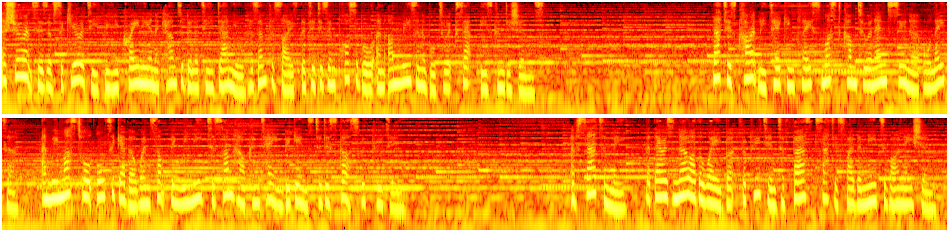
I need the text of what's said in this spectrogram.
Assurances of security for Ukrainian accountability Daniel has emphasized that it is impossible and unreasonable to accept these conditions. That is currently taking place must come to an end sooner or later, and we must halt altogether when something we need to somehow contain begins to discuss with Putin. Of certainly, that there is no other way but for Putin to first satisfy the needs of our nation.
